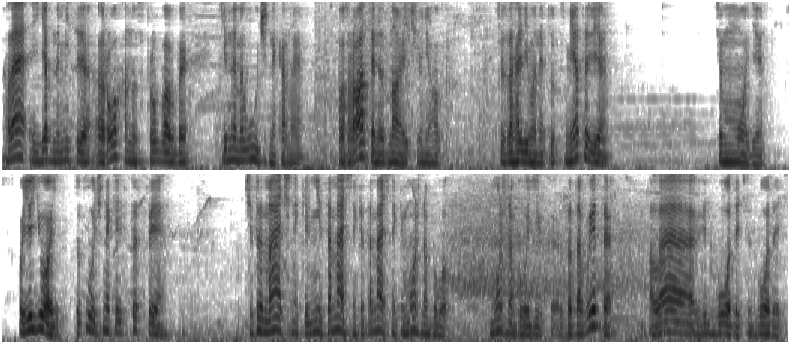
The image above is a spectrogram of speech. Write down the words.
Але я б на місці Рохану спробував би кінними лучниками пограти. Не знаю, чи в нього. Чи взагалі вони тут метові в цьому моді. Ой-ой-ой, тут лучники і списи. Чи це мечники? Ні, це мечники, це мечники. Можна було можна було їх задавити, але відводить, відводить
